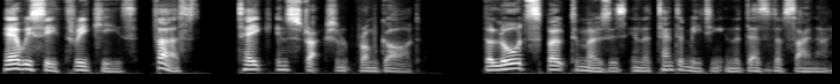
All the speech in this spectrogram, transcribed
Here we see three keys. First, take instruction from God. The Lord spoke to Moses in the tent of meeting in the desert of Sinai.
